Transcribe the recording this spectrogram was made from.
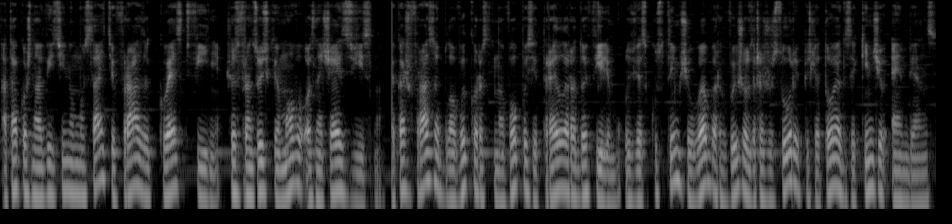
а також на офіційному сайті фразу Quest Fini, що з французької мови означає звісно. Така ж фраза була використана в описі трейлера до фільму у зв'язку з тим, що Вебер вийшов з режисури після того, як закінчив Ambience.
